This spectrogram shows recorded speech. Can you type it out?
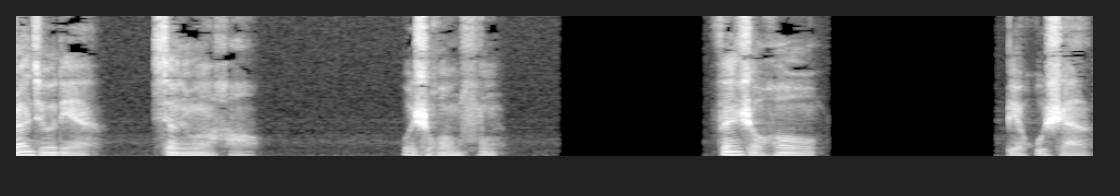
上九点，向你问好，我是黄甫。分手后，别互删。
